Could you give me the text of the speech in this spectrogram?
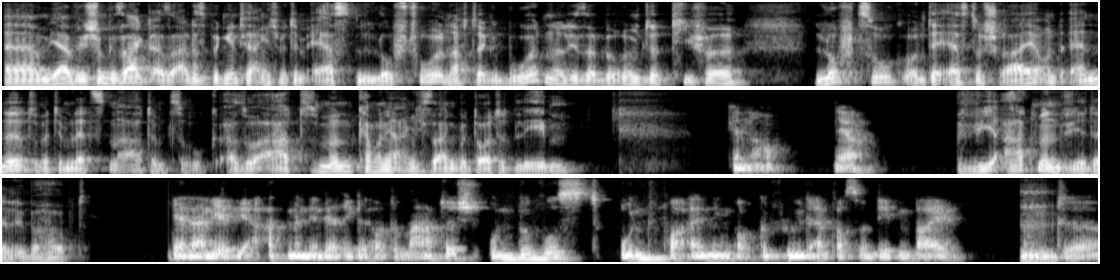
ähm, ja, wie schon gesagt, also alles beginnt ja eigentlich mit dem ersten Lufthol nach der Geburt, ne, dieser berühmte tiefe Luftzug und der erste Schrei und endet mit dem letzten Atemzug. Also atmen kann man ja eigentlich sagen, bedeutet leben. Genau, ja. Wie atmen wir denn überhaupt? Ja, Daniel, wir atmen in der Regel automatisch, unbewusst und vor allen Dingen auch gefühlt einfach so nebenbei. Und äh,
